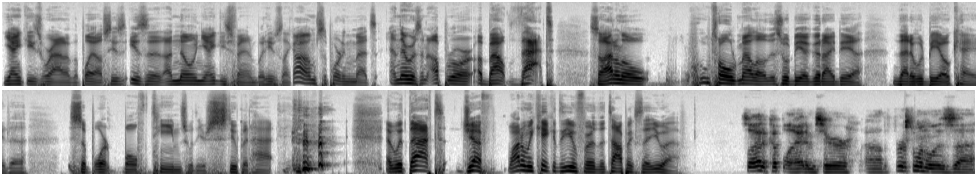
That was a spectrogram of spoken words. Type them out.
Yankees were out of the playoffs. He's he's a, a known Yankees fan, but he was like, "Oh, I'm supporting the Mets," and there was an uproar about that. So I don't know who told Melo this would be a good idea, that it would be okay to support both teams with your stupid hat. and with that, Geoff, why don't we kick it to you for the topics that you have? So I had a couple of items here. Uh, the first one was uh,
